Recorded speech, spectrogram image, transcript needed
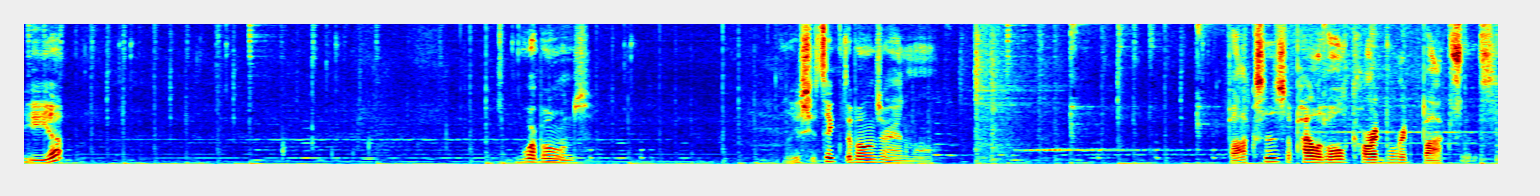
Yep. More bones. At least you think the bones are animal. Boxes? A pile of old cardboard boxes.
